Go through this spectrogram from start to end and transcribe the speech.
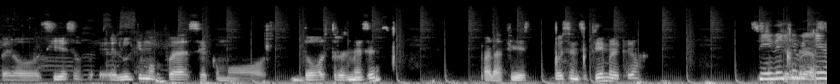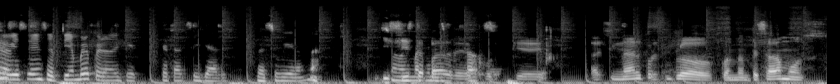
pero sí eso el último fue hace como dos, tres meses para fiesta, pues en septiembre creo. Sí, de hecho vi que me había sido en septiembre, pero dije, ¿qué tal si ya la subieron? Y Son sí está padre, resultados. porque al final, por ejemplo, cuando empezábamos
